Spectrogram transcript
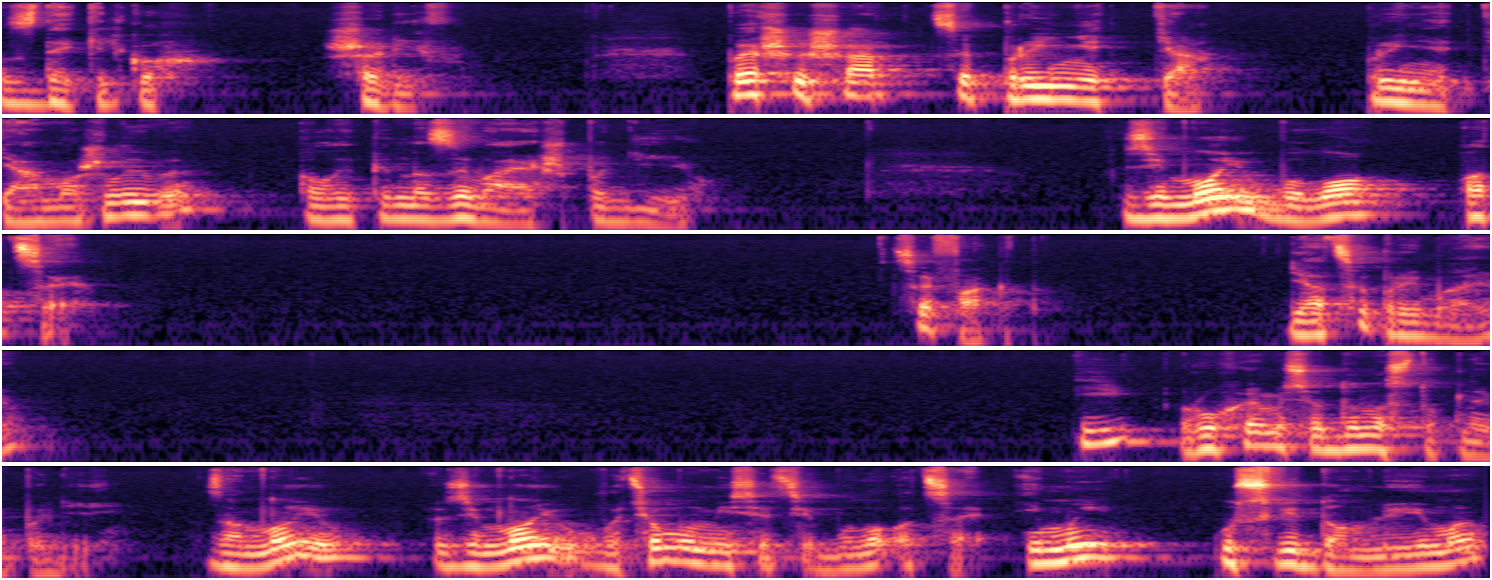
з декількох шарів. Перший шар це прийняття. Прийняття можливе, коли ти називаєш подію. Зі мною було оце. Це факт. Я це приймаю. І рухаємося до наступної події. За мною, зі мною в цьому місяці було оце. І ми усвідомлюємо,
